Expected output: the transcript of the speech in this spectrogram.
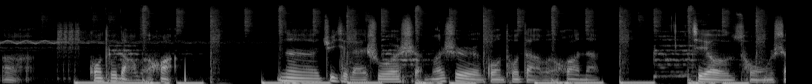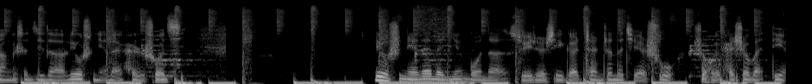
啊。光头党文化，那具体来说，什么是光头党文化呢？这要从上个世纪的六十年代开始说起。六十年代的英国呢，随着这个战争的结束，社会开始稳定，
